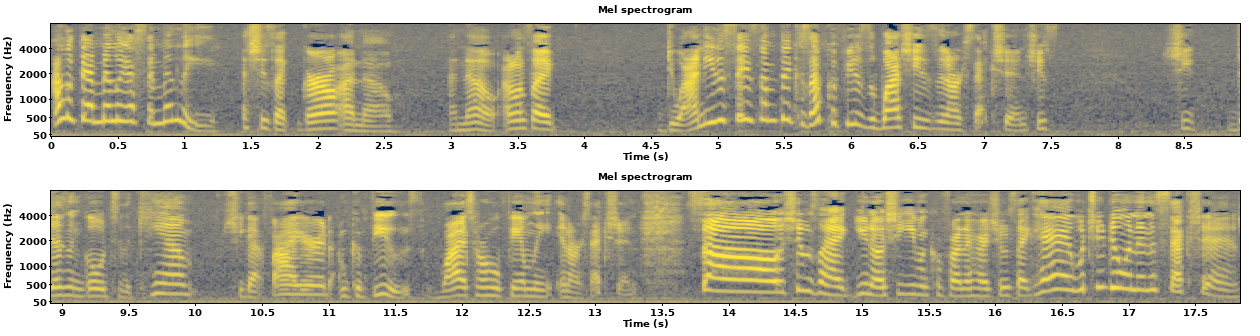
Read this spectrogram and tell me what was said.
i looked at millie i said millie and she's like girl i know i know i was like do I need to say something? Because I'm confused why she's in our section. She's she doesn't go to the camp. She got fired. I'm confused. Why is her whole family in our section? So she was like, you know, she even confronted her. She was like, hey, what you doing in the section?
